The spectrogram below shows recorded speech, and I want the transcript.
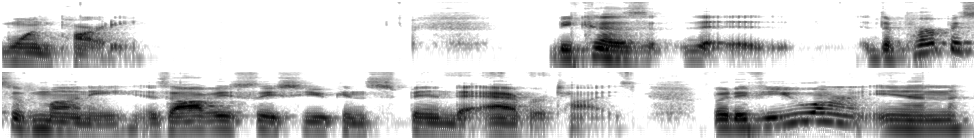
one party. Because the, the purpose of money is obviously so you can spend to advertise. But if you are in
